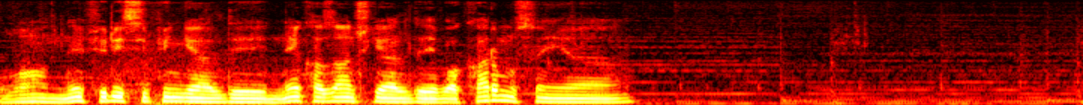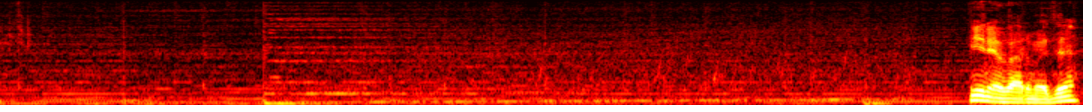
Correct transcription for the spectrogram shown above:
Ulan ne free spin geldi, ne kazanç geldi. Bakar mısın ya? Yine vermedi.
